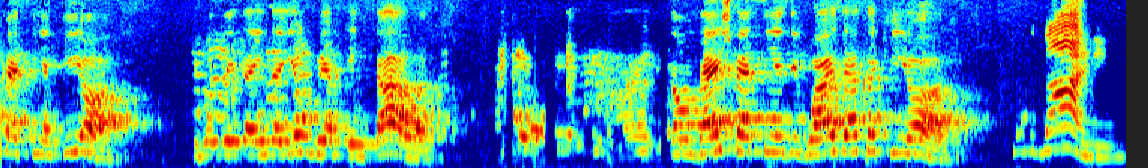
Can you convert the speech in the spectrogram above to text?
pecinha aqui, ó, que vocês ainda iam ver em sala, são 10 pecinhas iguais a essa aqui, ó. Dani,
